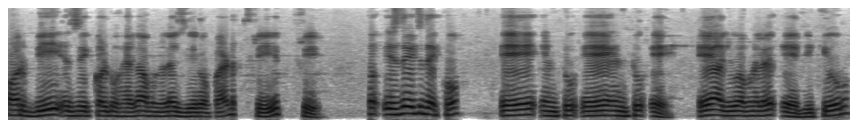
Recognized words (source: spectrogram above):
और b इज़ इक्वल टू है अपने थ्री थ्री तो इस देखो, a into a into a a आ जाऊगा अपने लिए ए दी cube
